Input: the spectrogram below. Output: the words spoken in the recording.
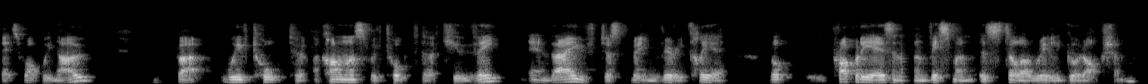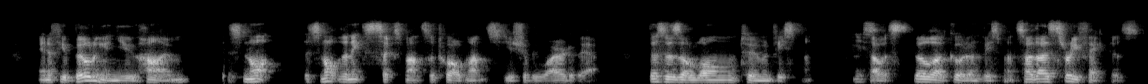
That's what we know. But we've talked to economists, we've talked to QV, and they've just been very clear. Look, property as an investment is still a really good option. And if you're building a new home, it's not it's not the next six months or 12 months you should be worried about. This is a long term investment. Yes. So it's still a good investment. So those three factors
